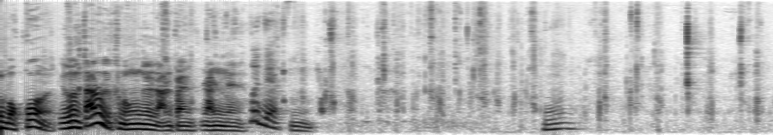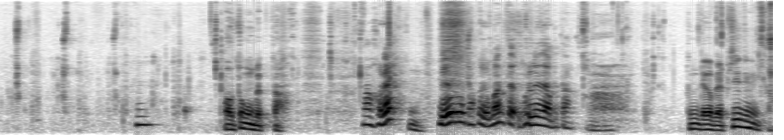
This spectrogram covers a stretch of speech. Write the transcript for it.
이거 먹고 이건 따로 이렇게 먹는 게 낫다, 낫네. 그지? 어떤 거 맵다. 아 그래? 매운 거 자꾸 여한테 걸리나 보다. 근데 내가 맵찔이니까.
